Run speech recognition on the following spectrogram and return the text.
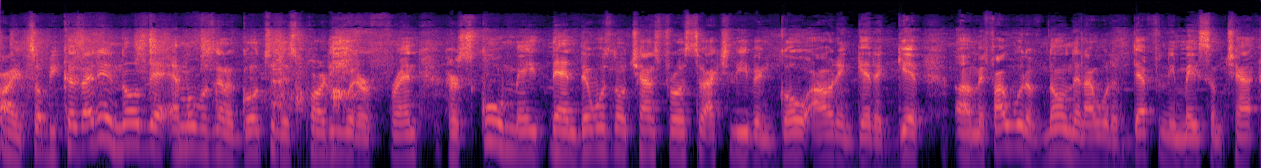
All right, so because I didn't know that Emma was gonna go to this party with her friend, her schoolmate, then there was no chance for us to actually even go out and get a gift. Um, if I would have known, then I would have definitely made some chat,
